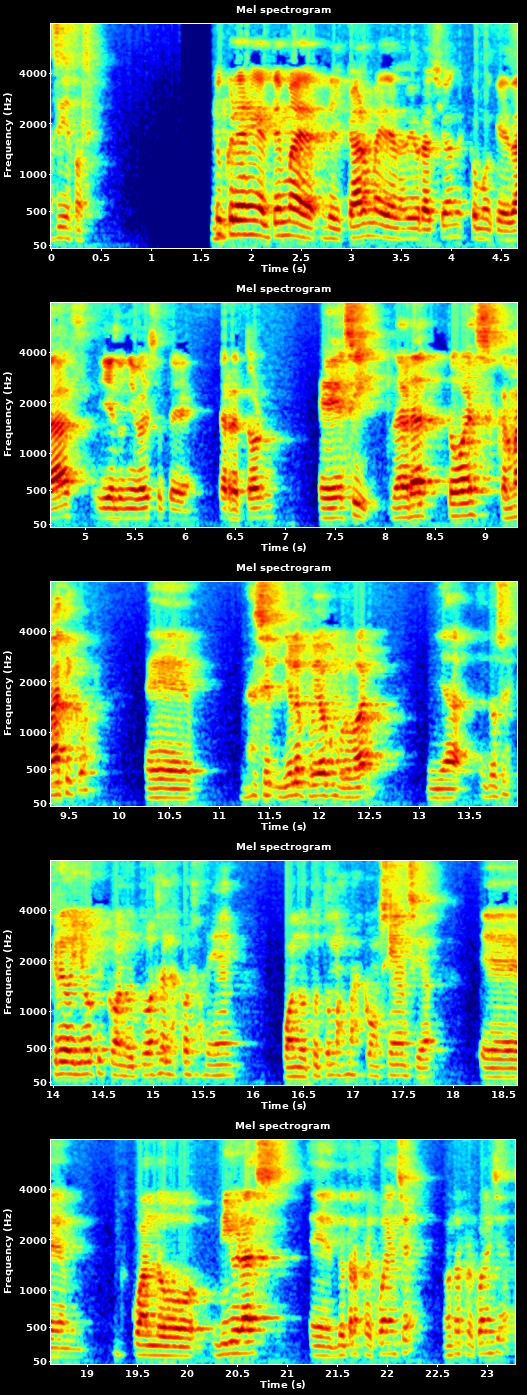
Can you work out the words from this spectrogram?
Así de fácil. ¿Tú crees en el tema del karma y de las vibraciones, como que das y el universo te, te retorna? Eh, sí, la verdad todo es karmático. Eh, yo lo he podido comprobar. ¿ya? Entonces creo yo que cuando tú haces las cosas bien, cuando tú tomas más conciencia, eh, cuando vibras de otra frecuencia, otra frecuencia,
